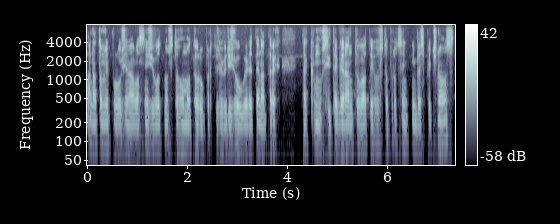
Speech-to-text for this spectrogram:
a na tom je položená vlastně životnost toho motoru, protože vy, když ho uvedete na trh, tak musíte garantovat jeho stoprocentní bezpečnost.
